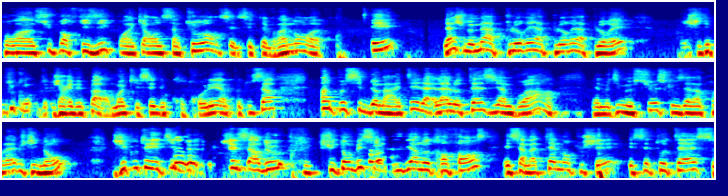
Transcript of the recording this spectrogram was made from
pour un support physique, pour un 45 tours. C'était vraiment. Euh, et là, je me mets à pleurer, à pleurer, à pleurer. J'étais plus, j'arrivais pas. Alors moi qui essaie de contrôler un peu tout ça, impossible de m'arrêter. Là, l'hôtesse vient me voir. elle me dit, Monsieur, est-ce que vous avez un problème? Je dis non. J'écoutais les titres de Michel Sardou. Je suis tombé sur la rivière notre enfance et ça m'a tellement touché. Et cette hôtesse,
